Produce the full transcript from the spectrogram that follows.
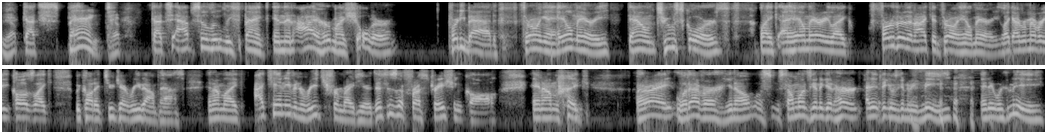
yep. got spanked Yep. Got absolutely spanked and then i hurt my shoulder pretty bad throwing a hail mary down two scores like a hail mary like further than I can throw a Hail Mary. Like I remember he calls like we called it two jet rebound pass. And I'm like, I can't even reach from right here. This is a frustration call. And I'm like, all right, whatever, you know, someone's gonna get hurt. I didn't think it was gonna be me, and it was me.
